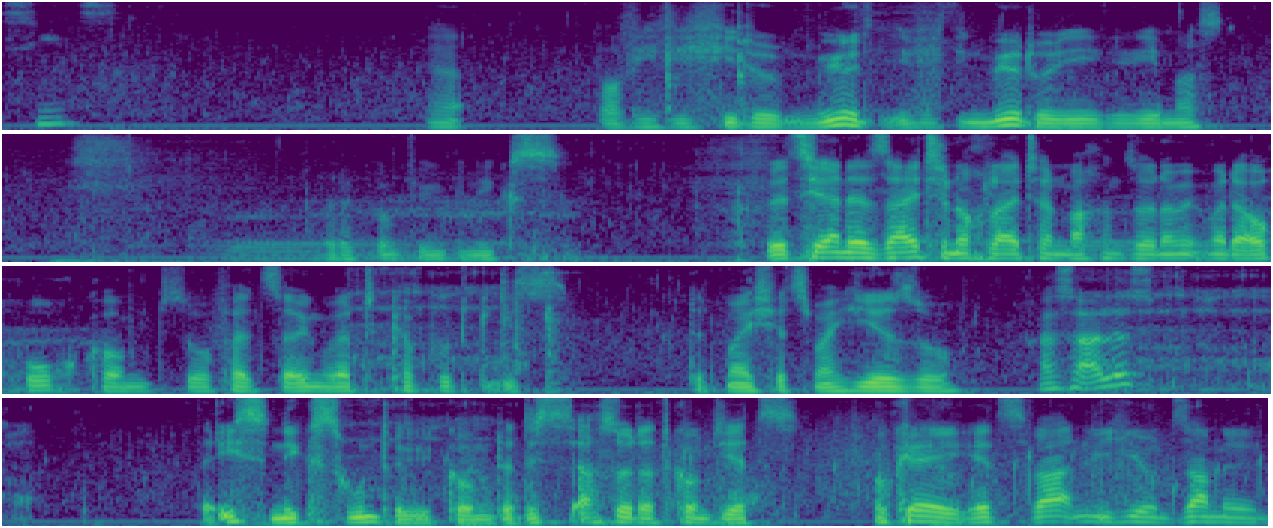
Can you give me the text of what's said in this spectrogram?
Seeds. Boah, wie, wie viel du Mühe, wie viel Mühe du dir gegeben hast. Aber da kommt irgendwie nix. Ich will jetzt hier an der Seite noch Leitern machen, so damit man da auch hochkommt, so falls da irgendwas kaputt ist. Das mache ich jetzt mal hier so. Hast du alles? Da ist nix runtergekommen. Das ist. Achso, das kommt jetzt. Okay, jetzt warten wir hier und sammeln.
